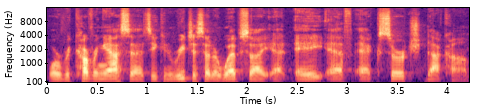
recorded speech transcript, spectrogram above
or recovering assets, you can reach us at our website at afxsearch.com.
